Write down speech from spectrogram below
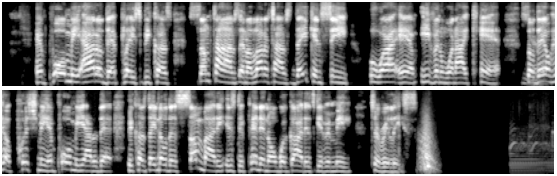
and pull me out of that place because sometimes and a lot of times they can see who I am even when I can't. So yeah. they'll help push me and pull me out of that because they know that somebody is dependent on what God has given me to release.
